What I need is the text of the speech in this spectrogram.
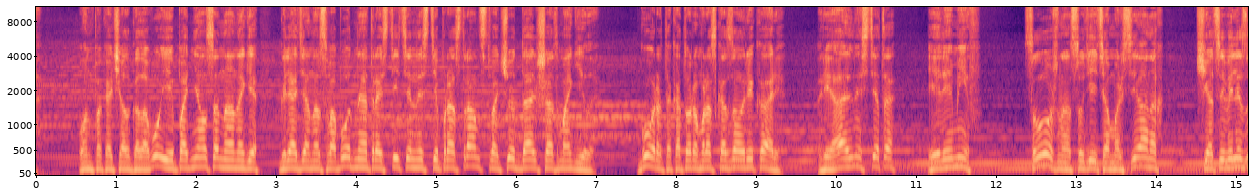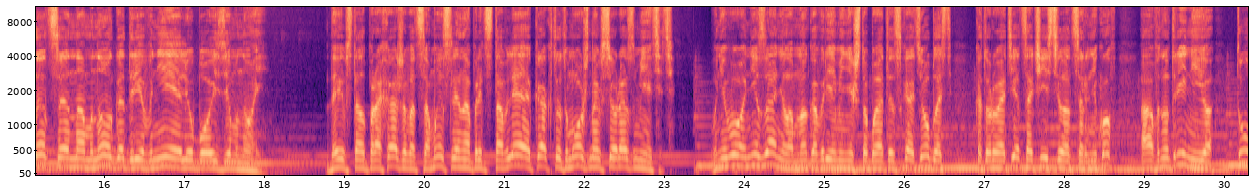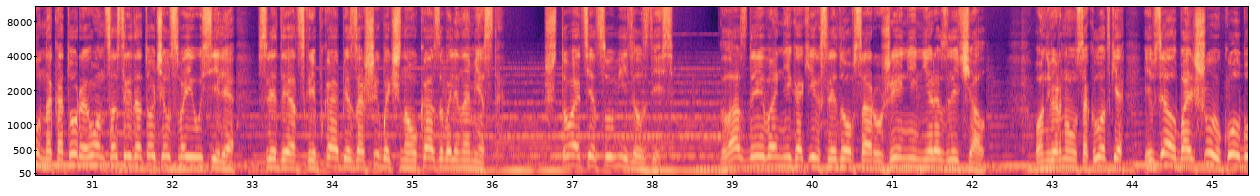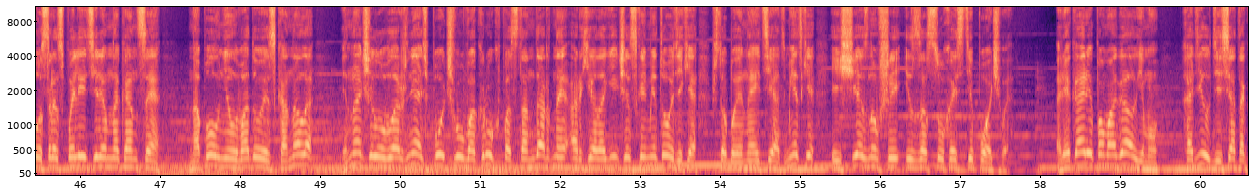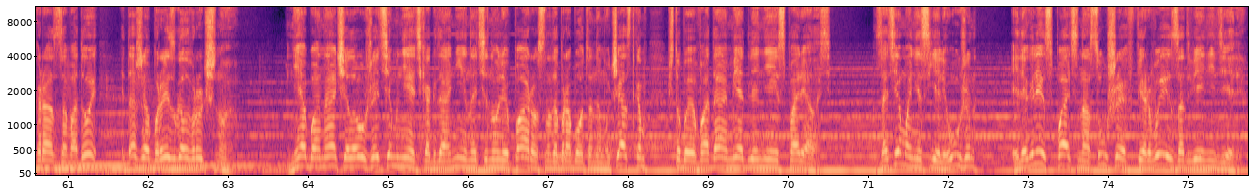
Он покачал головой и поднялся на ноги, глядя на свободное от растительности пространство чуть дальше от могилы. Город, о котором рассказал Рикари. Реальность это или миф? Сложно судить о марсианах, чья цивилизация намного древнее любой земной. Дэйв стал прохаживаться мысленно, представляя, как тут можно все разметить. У него не заняло много времени, чтобы отыскать область, которую отец очистил от сорняков, а внутри нее Ту, на которой он сосредоточил свои усилия. Следы от скребка безошибочно указывали на место. Что отец увидел здесь? Глаз Дэйва никаких следов сооружений не различал. Он вернулся к лодке и взял большую колбу с распылителем на конце, наполнил водой из канала и начал увлажнять почву вокруг по стандартной археологической методике, чтобы найти отметки, исчезнувшие из-за сухости почвы. Рекари помогал ему, ходил десяток раз за водой и даже брызгал вручную. Небо начало уже темнеть, когда они натянули парус над обработанным участком, чтобы вода медленнее испарялась. Затем они съели ужин и легли спать на суше впервые за две недели.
